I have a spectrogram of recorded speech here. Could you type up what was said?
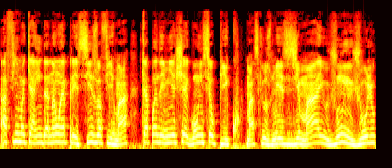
afirma que ainda não é preciso afirmar que a pandemia chegou em seu pico, mas que os meses de maio, junho e julho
